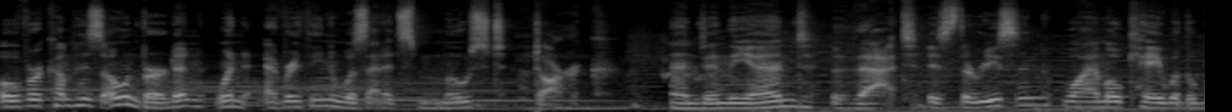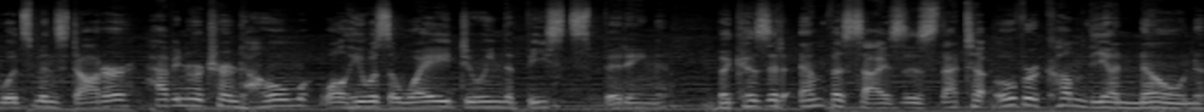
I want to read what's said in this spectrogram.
overcome his own burden when everything was at its most dark. And in the end, that is the reason why I'm okay with the woodsman's daughter having returned home while he was away doing the beast's bidding because it emphasizes that to overcome the unknown,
